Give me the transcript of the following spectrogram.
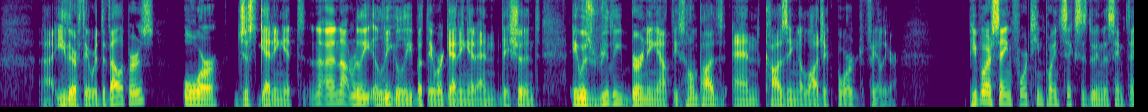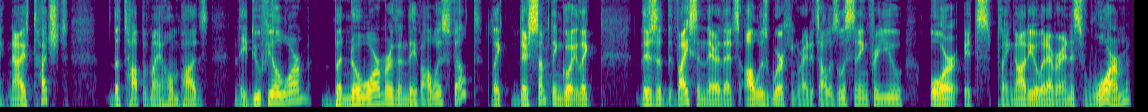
uh, either if they were developers or just getting it, uh, not really illegally, but they were getting it and they shouldn't. It was really burning out these HomePods and causing a logic board failure. People are saying 14.6 is doing the same thing. Now I've touched the top of my HomePods. They do feel warm, but no warmer than they've always felt. Like there's something going like there's a device in there that's always working, right? It's always listening for you or it's playing audio whatever and it's warm,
